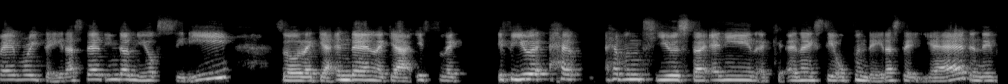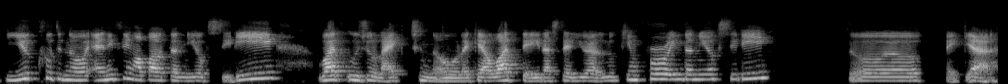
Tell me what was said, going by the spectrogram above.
favorite data set in the New York City? So like yeah and then like yeah if like if you have haven't used any like NYC open data set yet and if you could know anything about the New York City what would you like to know? Like, yeah, what data set you are looking for in the New York City? So, like, yeah,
